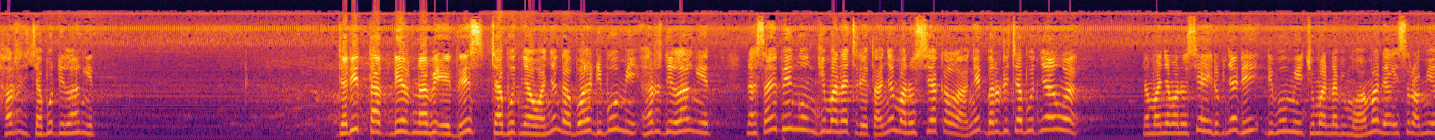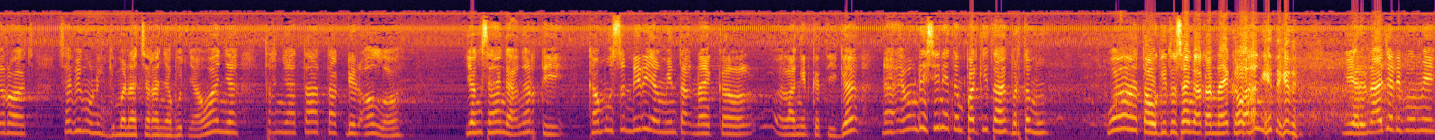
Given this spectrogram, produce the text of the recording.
harus dicabut di langit. Jadi takdir Nabi Idris cabut nyawanya nggak boleh di bumi, harus di langit. Nah saya bingung gimana ceritanya manusia ke langit baru dicabut nyawa. Namanya manusia hidupnya di di bumi, cuma Nabi Muhammad yang Isra Mi'raj. Saya bingung nih gimana cara nyabut nyawanya. Ternyata takdir Allah yang saya nggak ngerti. Kamu sendiri yang minta naik ke langit ketiga. Nah, emang di sini tempat kita bertemu. Wah, tahu gitu saya nggak akan naik ke langit gitu. Biarin aja di bumi.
